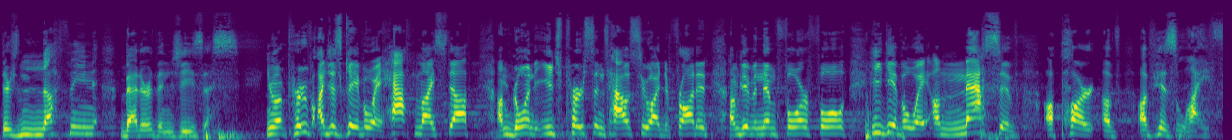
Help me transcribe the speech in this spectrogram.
There's nothing better than Jesus. You want proof? I just gave away half my stuff. I'm going to each person's house who I defrauded. I'm giving them fourfold. He gave away a massive a part of, of his life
